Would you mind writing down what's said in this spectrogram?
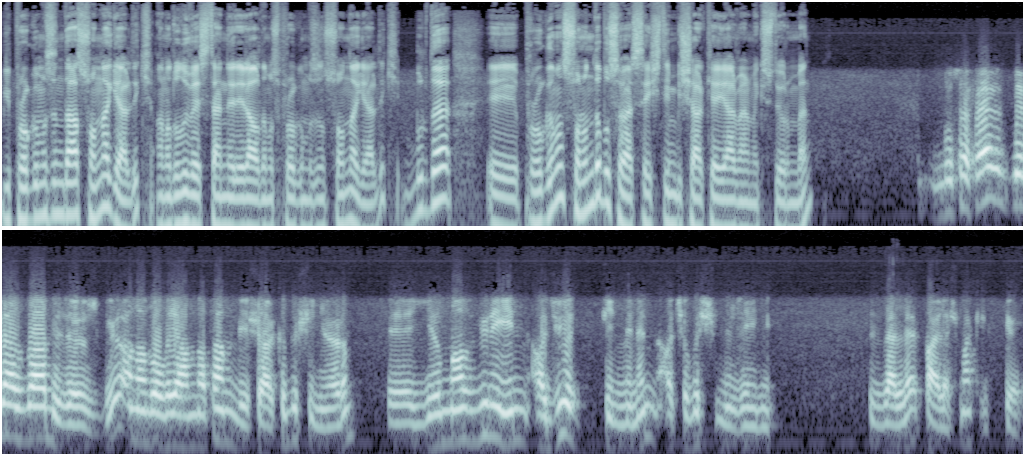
bir programımızın daha sonuna geldik. Anadolu Westernleri ele aldığımız programımızın sonuna geldik. Burada e, programın sonunda bu sefer seçtiğim bir şarkıya yer vermek istiyorum ben. Bu sefer biraz daha bize özgü. Anadolu'yu anlatan bir şarkı düşünüyorum. Ee, Yılmaz Güney'in Acı filminin açılış müziğini sizlerle paylaşmak istiyorum.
